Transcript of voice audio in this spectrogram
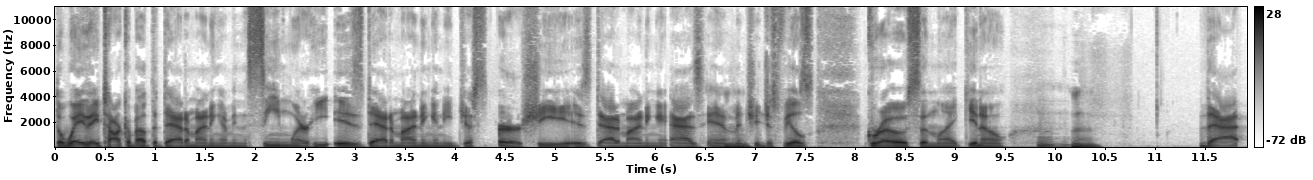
the way they talk about the data mining. I mean, the scene where he is data mining and he just, or she is data mining as him and mm-hmm. she just feels gross and like, you know, mm-hmm. that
